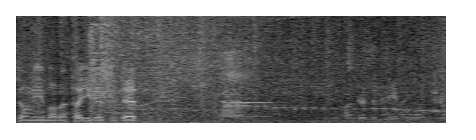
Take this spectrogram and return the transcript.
Please don't emote. I thought you guys were dead. Under the table entry.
